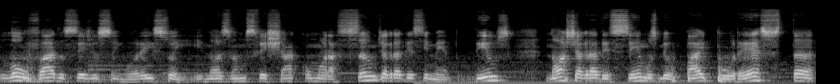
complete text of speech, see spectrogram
Louvado seja o Senhor, é isso aí. E nós vamos fechar com uma oração de agradecimento. Deus, nós te agradecemos, meu Pai, por esta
